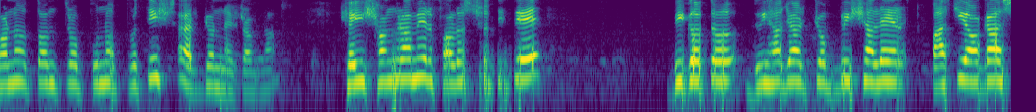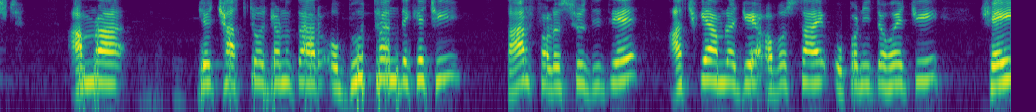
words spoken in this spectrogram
গণতন্ত্র পুনঃপ্রতিষ্ঠার জন্য সংগ্রাম। সেই সংগ্রামের ফলশ্রুতিতে বিগত দুই হাজার চব্বিশ সালের পাঁচই অগাস্ট আমরা যে ছাত্র জনতার অভ্যুত্থান দেখেছি, তার ফলশ্রুতিতে আজকে আমরা যে অবস্থায় উপনীত হয়েছি, সেই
